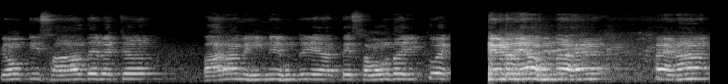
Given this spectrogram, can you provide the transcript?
ਕਿਉਂਕਿ ਸਾਲ ਦੇ ਵਿੱਚ 12 ਮਹੀਨੇ ਹੁੰਦੇ ਆ ਤੇ ਸੌਣ ਦਾ ਇੱਕੋ ਇੱਕ ਦਿਨ ਰਿਹਾ ਹੁੰਦਾ ਹੈ। ਭੈਣਾ,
